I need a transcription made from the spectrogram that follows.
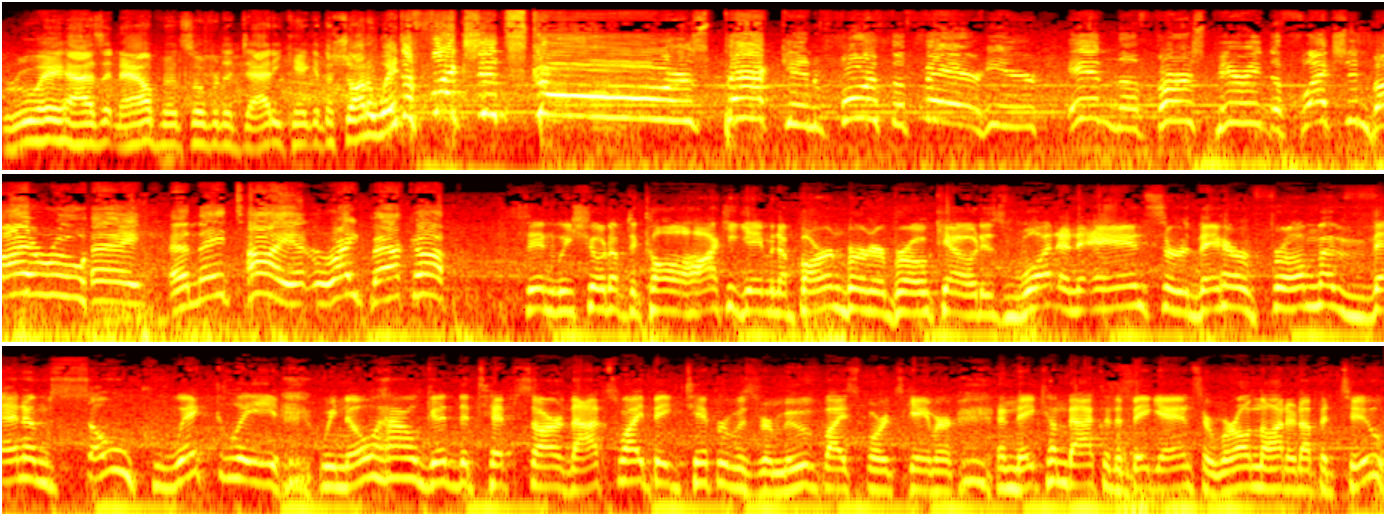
Rue has it now. Puts over to Daddy. Can't get the shot away. Deflection scores! Back and forth affair here in the first period. Deflection by Ruhe, And they tie it right back up. Sin, we showed up to call a hockey game and a barn burner broke out. Is what an answer there from Venom so quickly. We know how good the tips are. That's why Big Tipper was removed by Sports Gamer, and they come back with a big answer. We're all knotted up at two.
